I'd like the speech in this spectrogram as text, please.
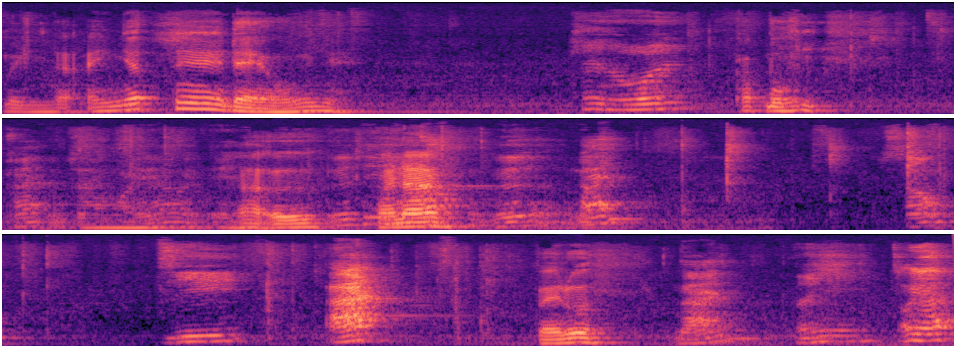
mình đã đánh nhất thế, đều ấy nhỉ? Thế thôi. Cấp bốn. Cái cũng chả hỏi đâu để. À ừ. Hoài Nam ừ, đánh sáu. Gì át về luôn. Đánh Đấy. Ôi nhá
